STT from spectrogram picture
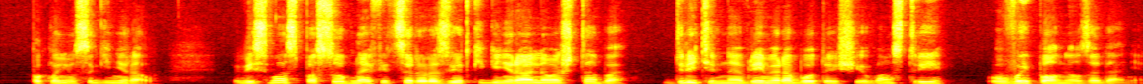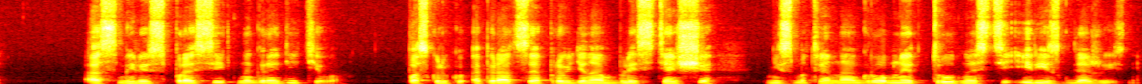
– поклонился генерал. «Весьма способный офицер разведки генерального штаба длительное время работающий в Австрии, выполнил задание. Осмелюсь спросить наградить его, поскольку операция проведена блестяще, несмотря на огромные трудности и риск для жизни.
